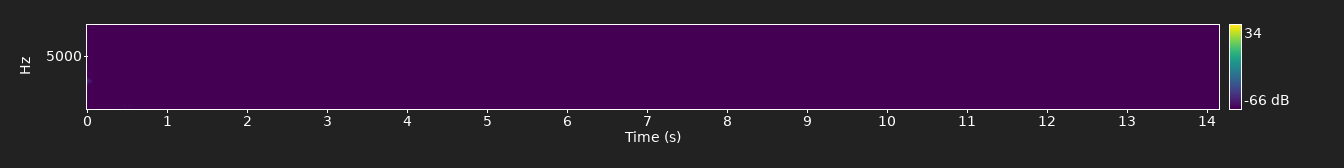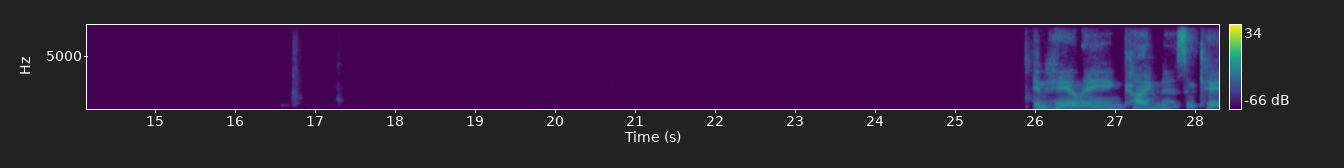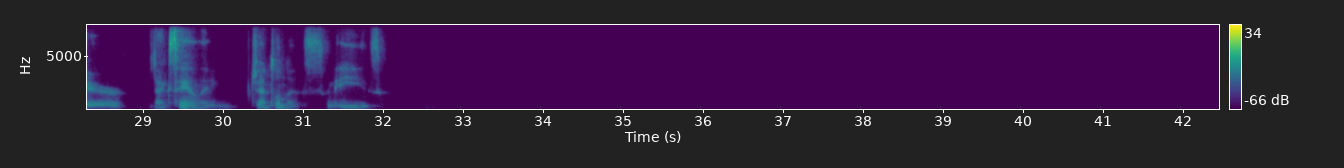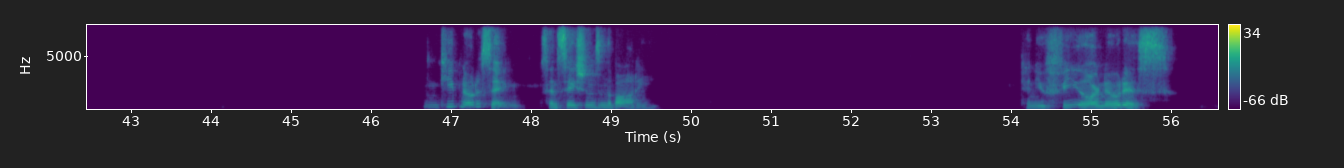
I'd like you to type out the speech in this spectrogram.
Inhaling kindness and care, exhaling gentleness and ease. And keep noticing sensations in the body. Can you feel or notice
